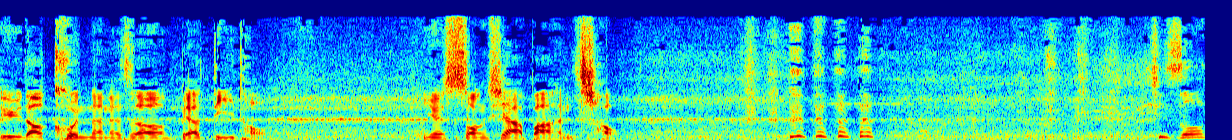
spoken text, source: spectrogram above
遇到困难的时候不要低头，因为双下巴很丑。据说，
